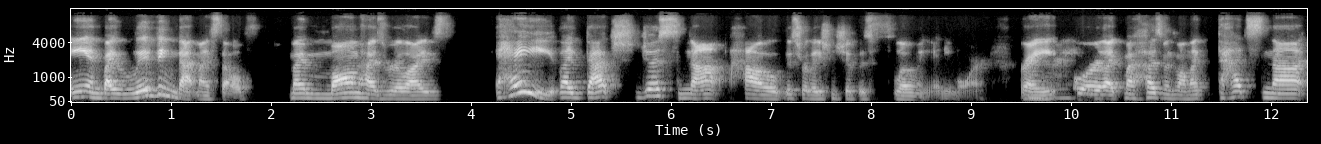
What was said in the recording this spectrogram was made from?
And by living that myself, my mom has realized hey, like that's just not how this relationship is flowing anymore. Right. Mm-hmm. Or like my husband's mom, like that's not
